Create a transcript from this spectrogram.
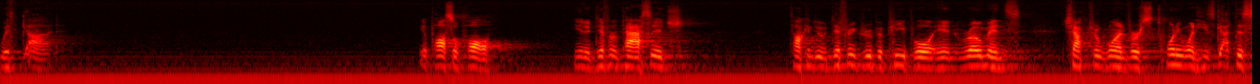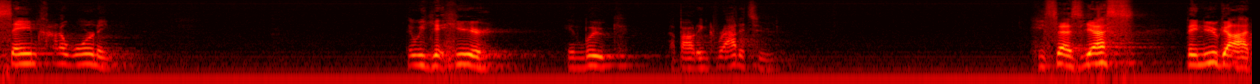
with God. The Apostle Paul, in a different passage, talking to a different group of people in Romans chapter 1, verse 21, he's got the same kind of warning that we get here in Luke about ingratitude. He says, Yes, they knew God,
